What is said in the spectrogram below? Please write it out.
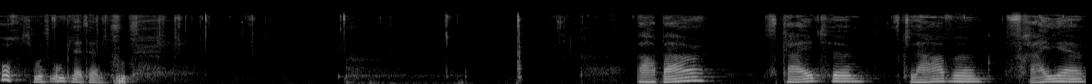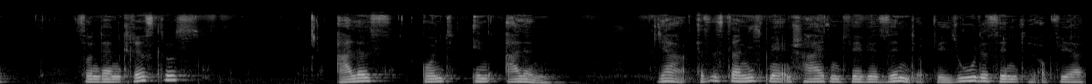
Hoch, ich muss umblättern. Barbar, Skeite, Sklave, Freier, sondern Christus, alles und in allen ja, es ist dann nicht mehr entscheidend, wer wir sind, ob wir Jude sind, ob wir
